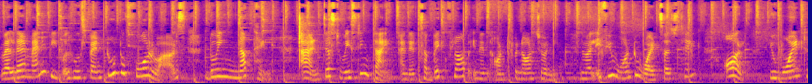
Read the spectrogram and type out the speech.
Well, there are many people who spend two to four hours doing nothing and just wasting time and it's a big flop in an entrepreneur journey. Well, if you want to avoid such thing or you want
